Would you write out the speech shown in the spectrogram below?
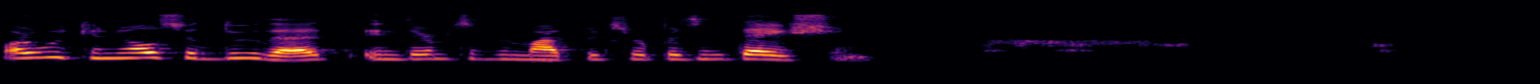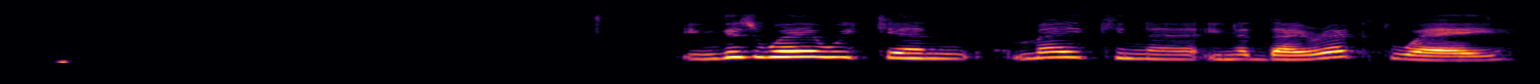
Or we can also do that in terms of a matrix representation. In this way, we can make in a, in a direct way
